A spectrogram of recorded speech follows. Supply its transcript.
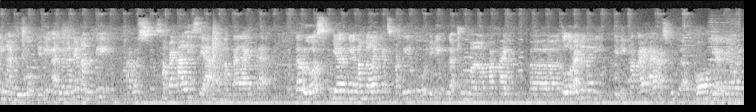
lagi ngaduk jadi adonannya nanti harus sampai kalis ya sampai lengket terus biar dia tambah lengket seperti itu jadi nggak cuma pakai uh, telur aja tadi jadi pakai air es juga oh, biar okay. dia lengket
